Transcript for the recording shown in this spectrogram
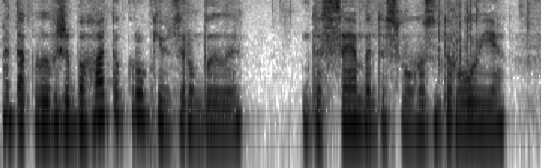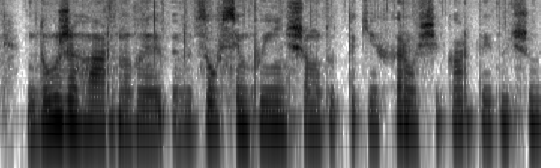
А так, ви вже багато кроків зробили до себе, до свого здоров'я. Дуже гарно, ви зовсім по-іншому. Тут такі хороші карти йдуть, що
